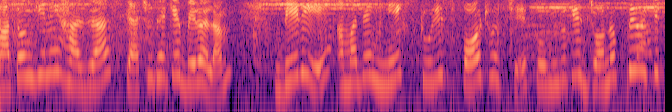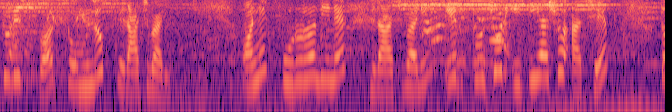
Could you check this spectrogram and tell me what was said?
মাতঙ্গিনী হাজরা স্ট্যাচু থেকে বেরোলাম। বেরিয়ে আমাদের নেক্সট ট্যুরিস্ট স্পট হচ্ছে তমলুকের জনপ্রিয় একটি ট্যুরিস্ট স্পট তমলুক রাজবাড়ি। অনেক পুরনো দিনের রাজবাড়ি, এর প্রচুর ইতিহাসও আছে। তো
